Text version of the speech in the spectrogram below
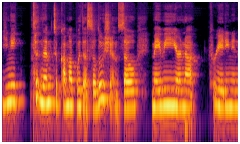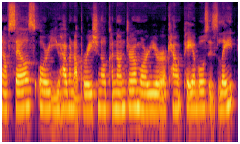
you need them to come up with a solution. So maybe you're not creating enough sales, or you have an operational conundrum, or your account payables is late.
